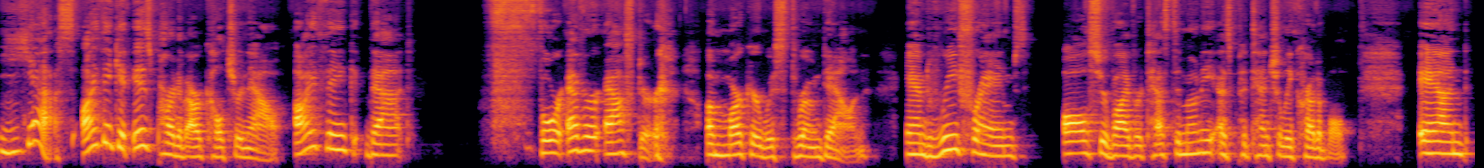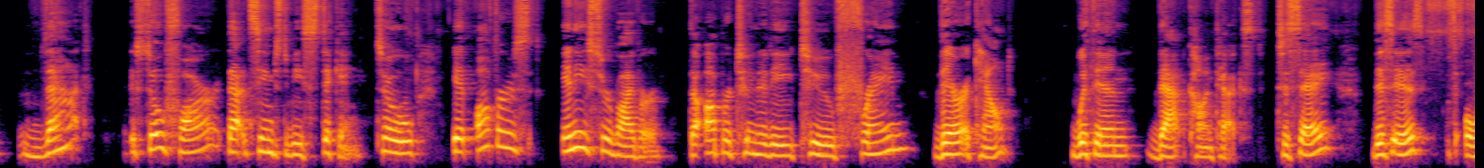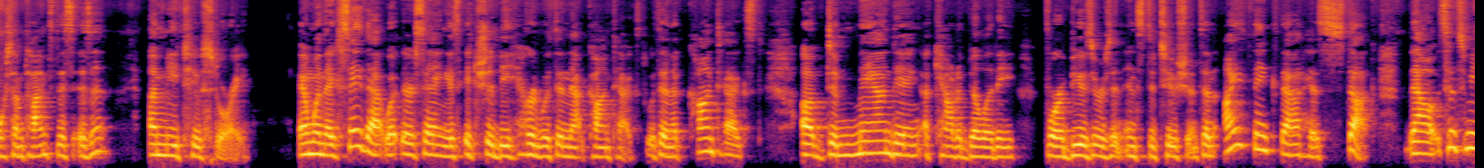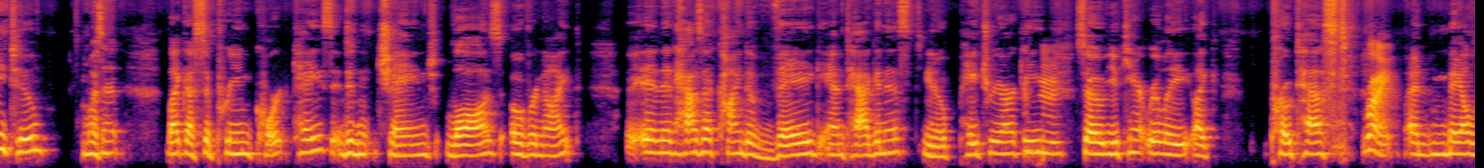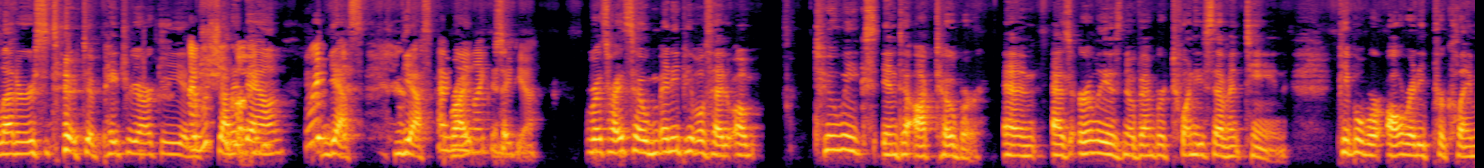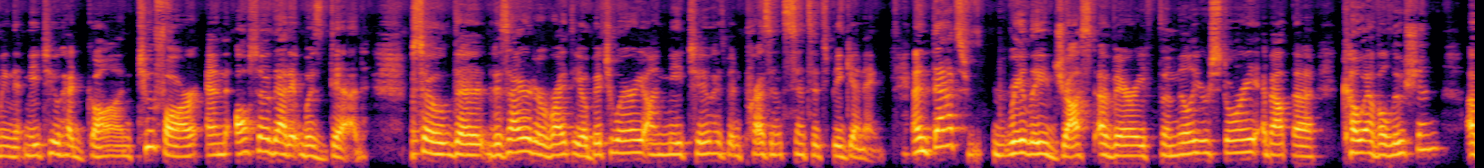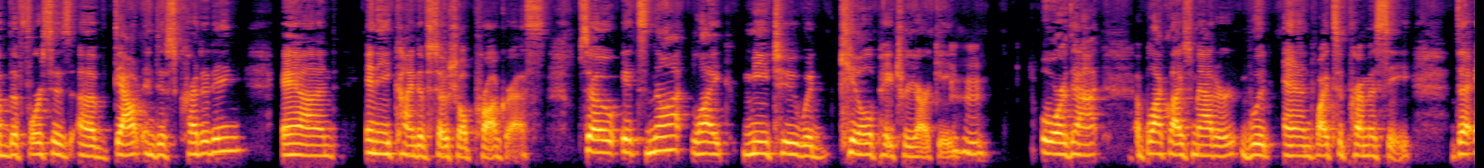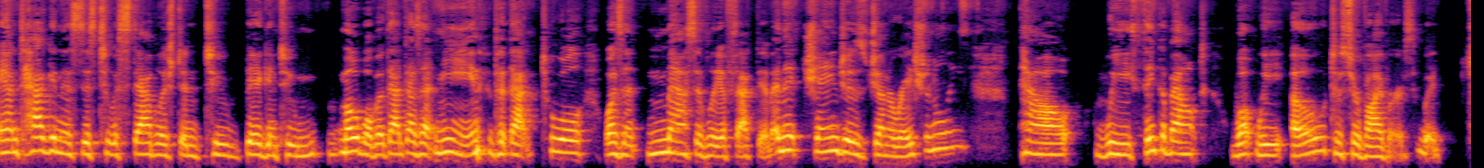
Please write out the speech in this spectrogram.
yes i think it is part of our culture now. I think that forever after a marker was thrown down and reframes all survivor testimony as potentially credible. And that so far that seems to be sticking. So it offers any survivor the opportunity to frame their account within that context to say, this is, or sometimes this isn't a Me Too story. And when they say that, what they're saying is it should be heard within that context, within a context of demanding accountability for abusers and institutions. And I think that has stuck. Now, since Me Too wasn't like a Supreme Court case, it didn't change laws overnight and it has a kind of vague antagonist, you know, patriarchy. Mm-hmm. So you can't really like protest right and mail letters to, to patriarchy and shut it down. yes. Yes. I right. Really like that so, idea. That's right. So many people said, two weeks into October and as early as November 2017, people were already proclaiming that Me Too had gone too far and also that it was dead. So the desire to write the obituary on Me Too has been present since its beginning. And that's really just a very familiar story about the coevolution of the forces of doubt and discrediting and any kind of social progress. So it's not like Me Too would kill patriarchy mm-hmm. Or that Black Lives Matter would end white supremacy. The antagonist is too established and too big and too mobile, but that doesn't mean that that tool wasn't massively effective. And it changes generationally how we think about what we owe to survivors.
